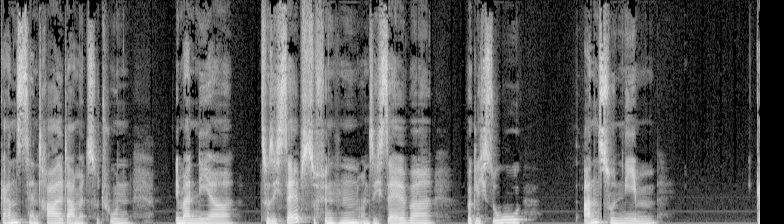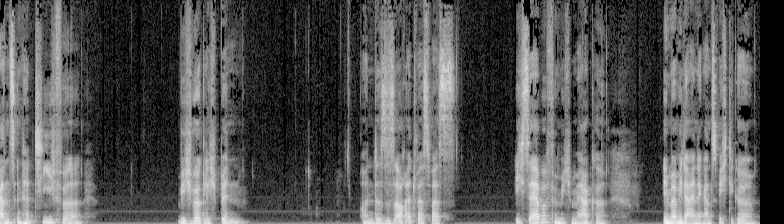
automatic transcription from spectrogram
ganz zentral damit zu tun, immer näher zu sich selbst zu finden und sich selber wirklich so anzunehmen, ganz in der Tiefe, wie ich wirklich bin. Und das ist auch etwas, was ich selber für mich merke, immer wieder eine ganz wichtige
